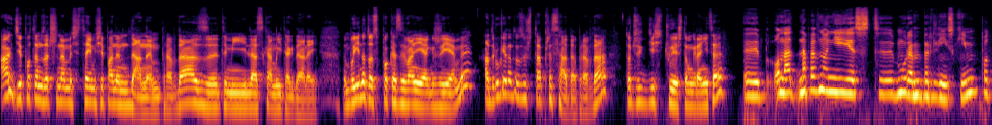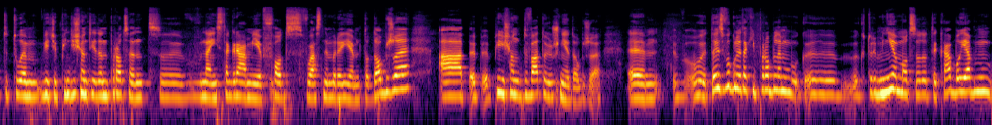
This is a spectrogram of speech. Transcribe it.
a gdzie potem zaczynamy, stajemy się panem Danem, prawda? Z tymi laskami i tak dalej. No bo jedno to jest pokazywanie, jak żyjemy, a drugie no to jest już ta przesada, prawda? To czy gdzieś czujesz tą granicę? Y, Ona na pewno nie jest y, murem berlińskim pod tytułem, wiecie, 51% y, na Instagramie fot z własnym ryjem to dobrze, a y, y, 52 to już niedobrze. To jest w ogóle taki problem, y, który mnie mocno dotyka, bo ja bym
